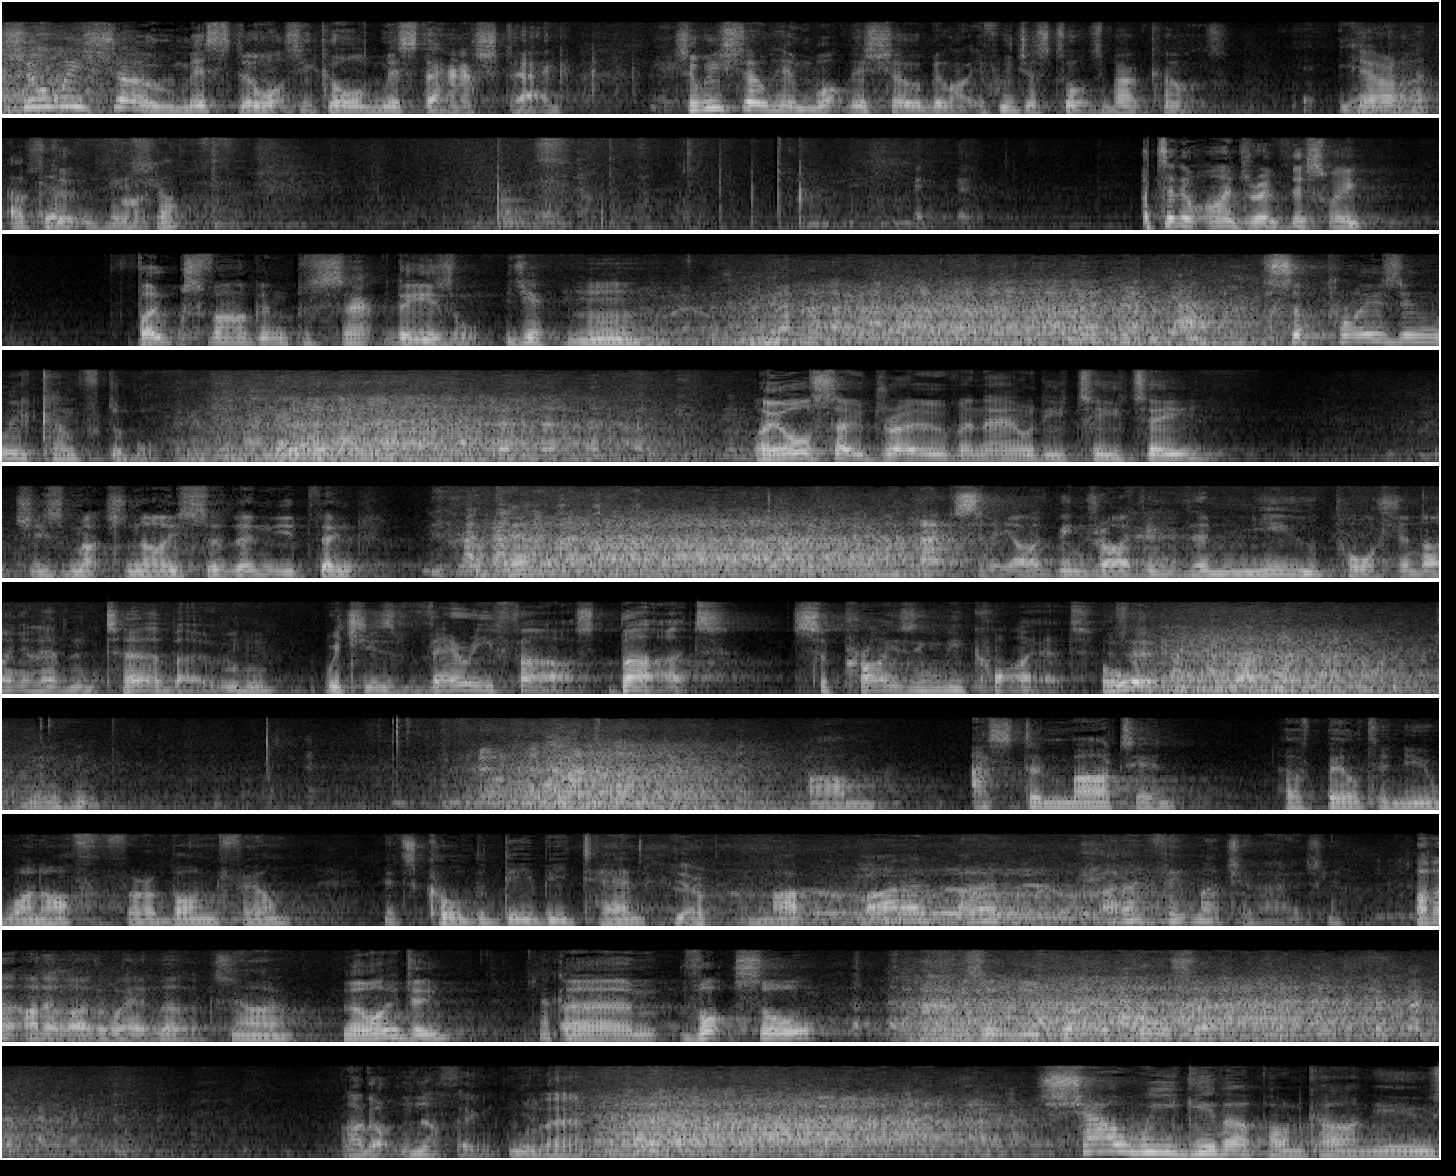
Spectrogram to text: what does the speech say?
Shall we show Mr. What's he called? Mr. Hashtag. Shall we show him what this show would be like if we just talked about cars? Yeah, yeah all right. Okay, Good, we'll give it a right. shot. I tell you what I drove this week. Volkswagen Passat diesel. Did you? Hmm. Surprisingly comfortable. I also drove an Audi TT, which is much nicer than you'd think. Actually, I've been driving the new Porsche 911 Turbo, which is very fast, but surprisingly quiet. Is it? Mm-hmm. Um, Aston Martin have built a new one-off for a Bond film. It's called the DB10. Yep. I, I, don't, I, don't, I don't think much of that, actually. I don't, I don't like the way it looks. No, I don't. No, I do. Um, Vauxhall has a new Corsa. I got nothing on that. Shall we give up on car news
